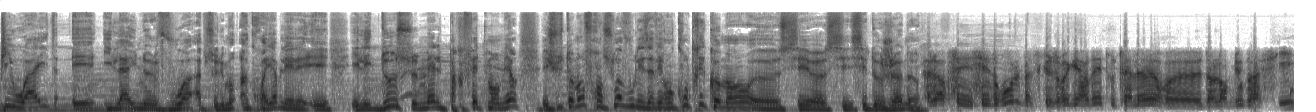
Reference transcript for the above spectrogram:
P. White et il a une voix absolument incroyable et, et- et les deux se mêlent parfaitement bien. Et justement, François, vous les avez rencontrés comment euh, ces, euh, ces, ces deux jeunes? Alors c'est c'est drôle parce que je regardais tout à l'heure euh, dans leur biographie,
